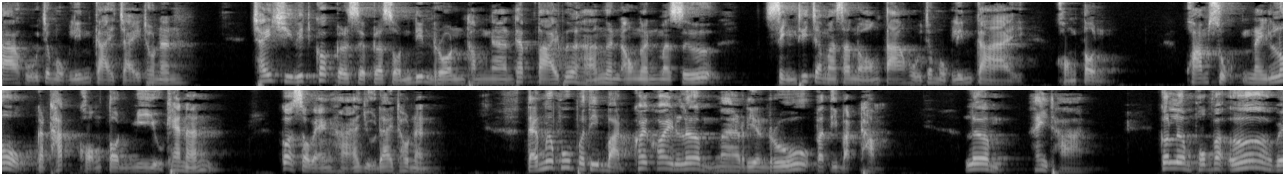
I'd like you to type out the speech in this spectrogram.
ตาหูจมูกลิ้นกายใจเท่านั้น ใช้ชีวิตก็กระเสือกกระสนดิ้นรนทำงานแทบตายเพื่อหาเงินเอาเงินมาซื้อ สิ่งที่จะมาสนองตาหูจมูกลิ้นกายของตน ความสุขในโลกกระทัดของตนมีอยู่แค่นั้น ก็สแสวงหาอยู่ได้เท่านั้น แต่เมื่อผู้ปฏิบัติค่อยๆ เริ่มมาเรียนรู้ปฏิบัติธรรม เริ่มให้ทาน ก็เริ่มพบว่า เออ เว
